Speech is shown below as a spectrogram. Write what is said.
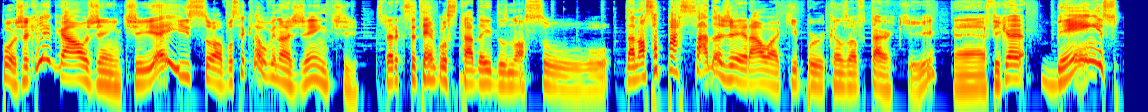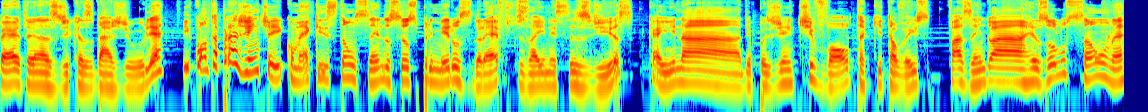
Poxa, que legal, gente. E é isso, ó. Você que tá ouvindo a gente, espero que você tenha gostado aí do nosso. da nossa passada geral aqui por Cans of Tarkir. É, fica bem esperto aí nas dicas da Júlia e conta pra gente aí como é que estão sendo os seus primeiros drafts aí nesses dias. Aí na. Depois a gente volta aqui, talvez, fazendo a resolução, né?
